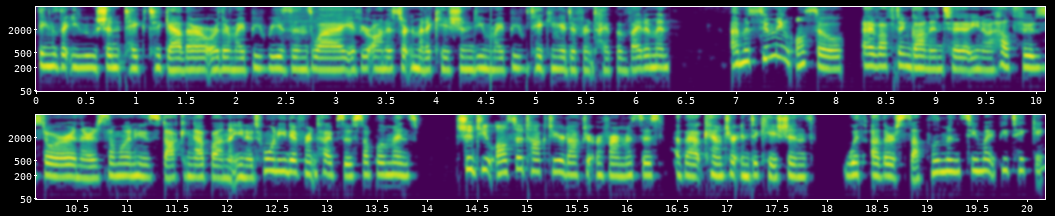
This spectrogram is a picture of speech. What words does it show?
things that you shouldn't take together, or there might be reasons why, if you're on a certain medication, you might be taking a different type of vitamin. I'm assuming also I've often gone into, you know, a health food store and there's someone who's stocking up on, you know, 20 different types of supplements. Should you also talk to your doctor or pharmacist about counterindications with other supplements you might be taking?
